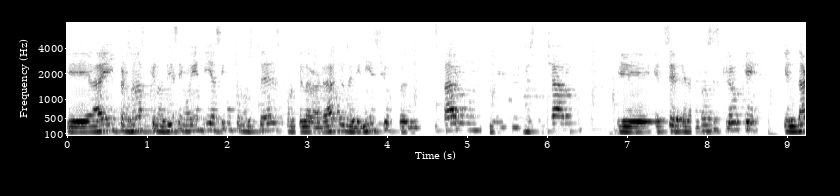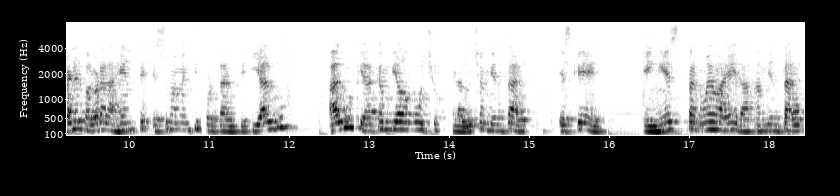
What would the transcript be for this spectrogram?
Eh, hay personas que nos dicen, hoy en día sigo con ustedes porque la verdad desde el inicio pues me contestaron, me, escucharon, eh, etcétera. Entonces creo que el darle el valor a la gente es sumamente importante y algo, algo que ha cambiado mucho en la lucha ambiental es que en esta nueva era ambiental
